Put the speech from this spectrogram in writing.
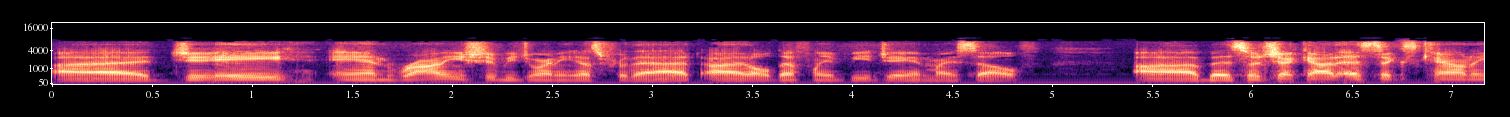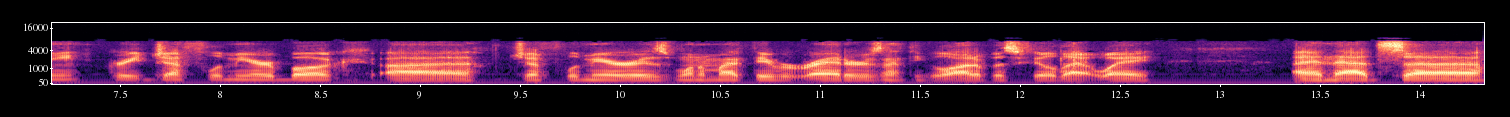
Uh, Jay and Ronnie should be joining us for that. Uh, it'll definitely be Jay and myself. Uh, but so check out Essex County, great Jeff Lemire book. Uh, Jeff Lemire is one of my favorite writers, and I think a lot of us feel that way. And that's uh,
